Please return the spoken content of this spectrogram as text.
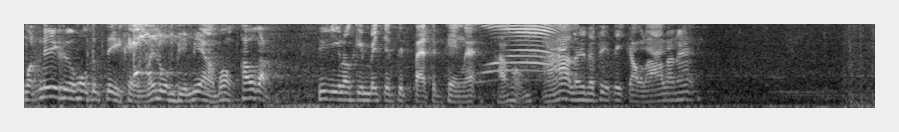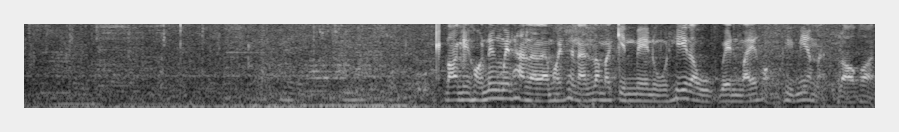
หมดนี่คือ64เข่งไม่รวมพรีเมียมพวกเท่ากับจริงๆเรากินไป70 80เข่งแล้วครับผมอ่าเลยสถิติเก่าล้านแล้วนะตอนนี้เขานึ่งไม่ทันแล้วแหละเพราะฉะนั้นเรามากินเมนูที่เราเว้นไว้ของพรีเมียมอะรอก่อน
